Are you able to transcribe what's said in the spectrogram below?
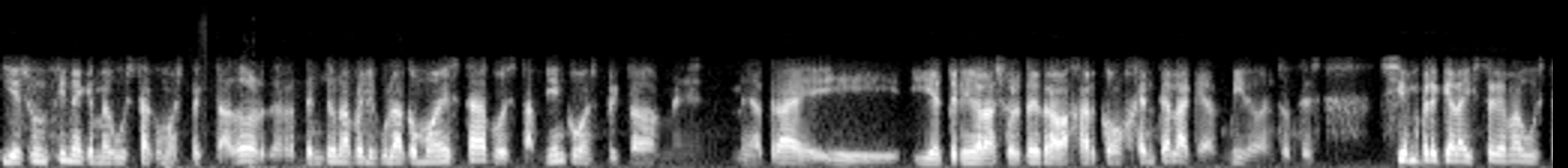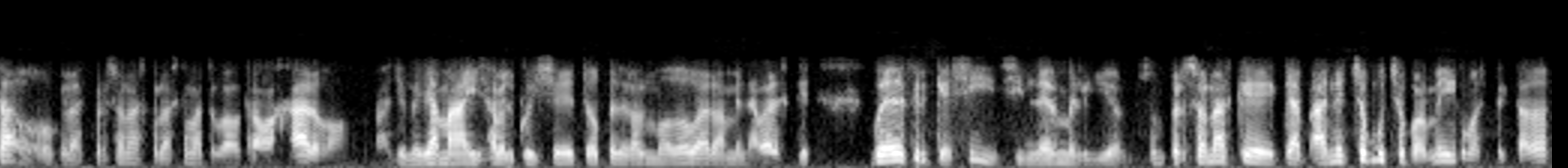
y es un cine que me gusta como espectador. De repente una película como esta, pues también como espectador me, me atrae y, y he tenido la suerte de trabajar con gente a la que admiro. Entonces, siempre que la historia me ha gustado o que las personas con las que me ha tocado trabajar, o yo me llama Isabel Coixet o Pedro Almodóvar o Amenábar, es que voy a decir que sí, sin leerme el guion. Son personas que, que han hecho mucho por mí como espectador.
